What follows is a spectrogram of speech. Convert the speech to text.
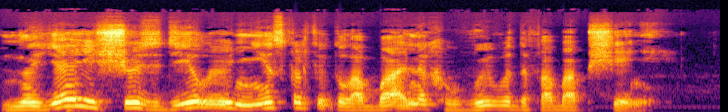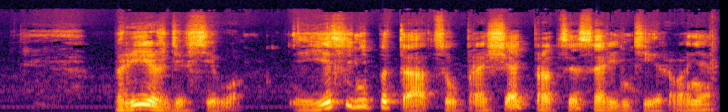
Но я еще сделаю несколько глобальных выводов обобщений. Прежде всего, если не пытаться упрощать процесс ориентирования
